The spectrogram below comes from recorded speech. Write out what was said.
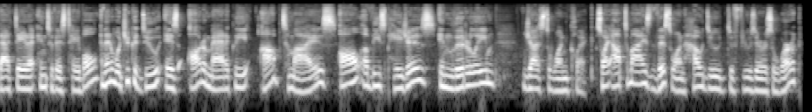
that data into this table. And then what you could do is automatically optimize all of these pages in literally just one click. So I optimized this one. How do diffusers work?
